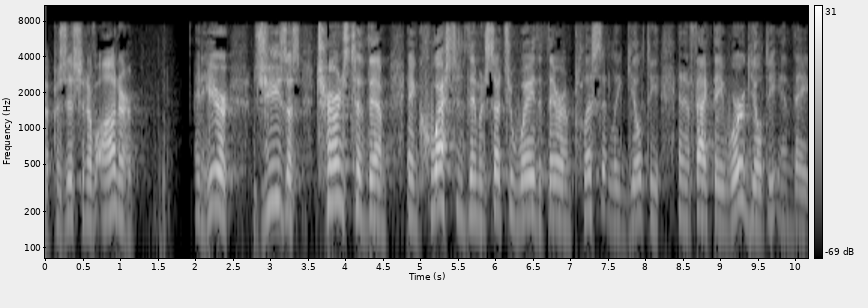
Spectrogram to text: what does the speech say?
a position of honor. And here, Jesus turns to them and questions them in such a way that they are implicitly guilty. And in fact, they were guilty and they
